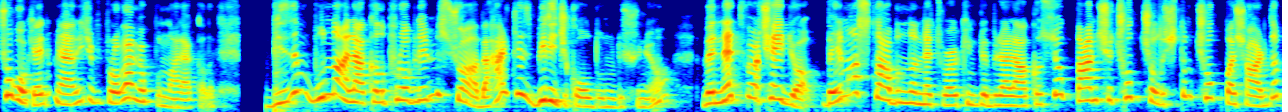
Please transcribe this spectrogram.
Çok okeydim yani hiçbir problem yok bununla alakalı. Bizim bununla alakalı problemimiz şu abi. Herkes biricik olduğunu düşünüyor. Ve network şey diyor. Benim asla bunda networkingle bir alakası yok. Ben çok çalıştım, çok başardım.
